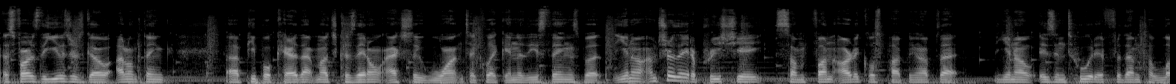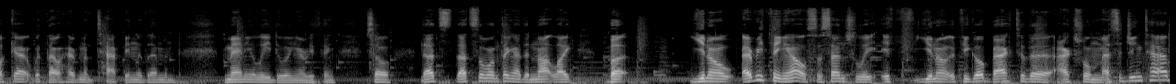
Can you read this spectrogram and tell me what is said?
As far as the users go i don't think uh, people care that much because they don't actually want to click into these things but you know i'm sure they'd appreciate some fun articles popping up that you know is intuitive for them to look at without having to tap into them and manually doing everything. So that's that's the one thing i did not like. But you know everything else essentially if you know if you go back to the actual messaging tab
